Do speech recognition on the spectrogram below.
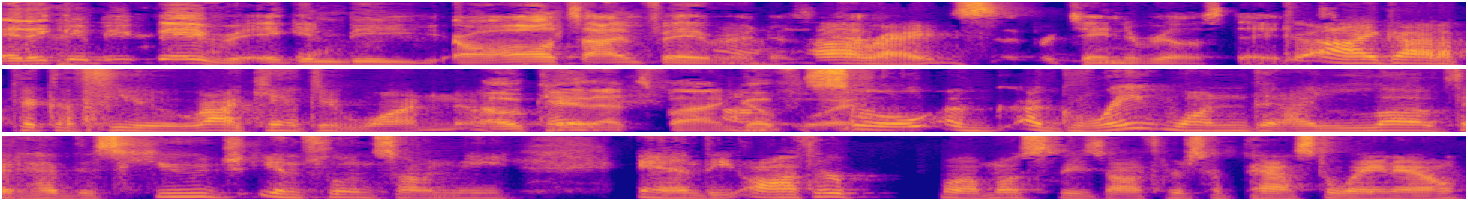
and it can be favorite. It can be your all-time favorite. It doesn't all right. pertain to real estate. I gotta pick a few. I can't do one. Okay, that's fine. Go Um, for it. so a, a great one that I love that had this huge influence on me, and the author. Well, most of these authors have passed away now,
